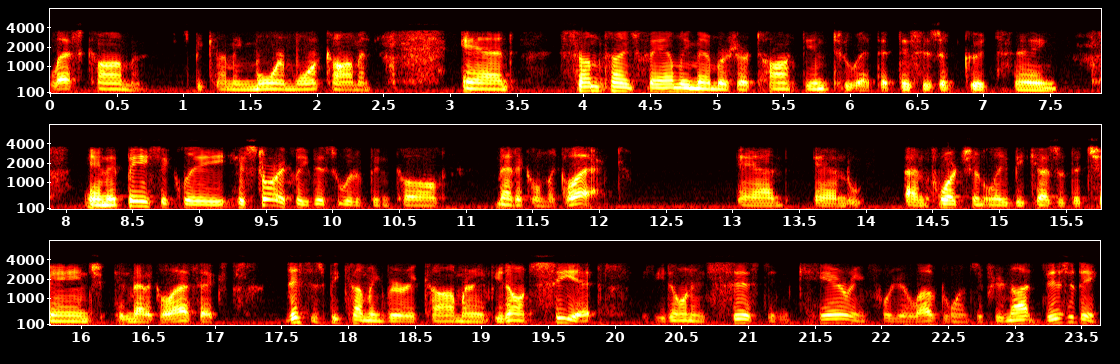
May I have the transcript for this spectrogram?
less common. It's becoming more and more common. And sometimes family members are talked into it that this is a good thing. And it basically, historically, this would have been called medical neglect. And, and unfortunately, because of the change in medical ethics, this is becoming very common. If you don't see it, if you don't insist in caring for your loved ones, if you're not visiting,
